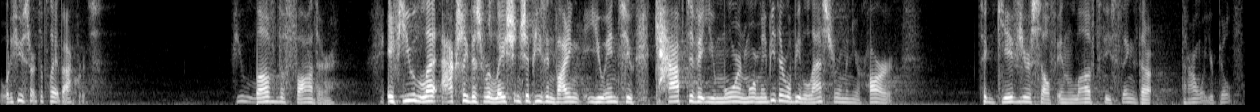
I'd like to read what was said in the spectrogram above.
but what if you start to play it backwards? if you love the Father, if you let actually this relationship He's inviting you into captivate you more and more, maybe there will be less room in your heart to give yourself in love to these things that, are, that aren't what you're built for.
